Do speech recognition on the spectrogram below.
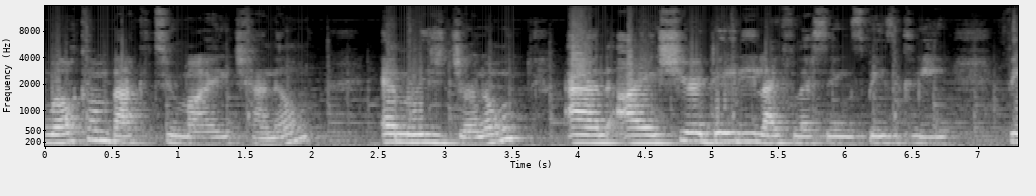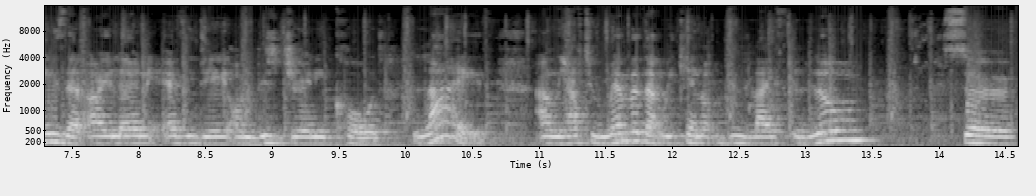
welcome back to my channel, Emily's Journal, and I share daily life lessons, basically things that I learn every day on this journey called life. And we have to remember that we cannot do life alone. So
